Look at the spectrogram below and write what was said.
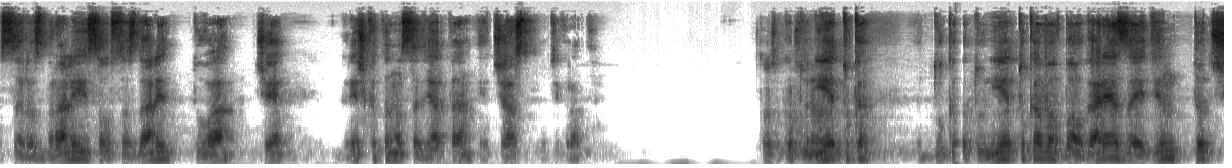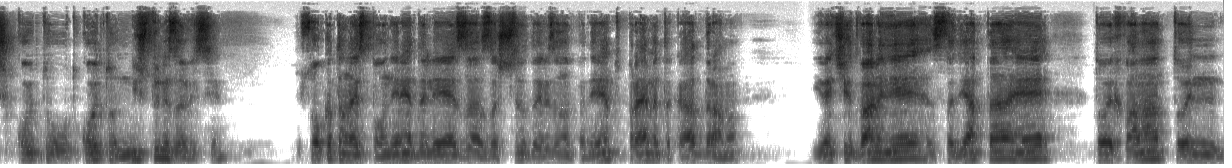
са разбрали и са осъзнали това, че грешката на съдята е част от играта. Тоест, като ние тук, докато ние тук в България за един тъч, който, от който нищо не зависи, посоката на изпълнение, дали е за защита, дали е за нападението, правиме такава драма. И вече едва ли не съдята е, той е хвана, той,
